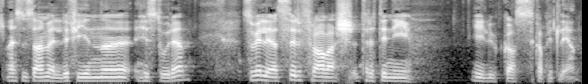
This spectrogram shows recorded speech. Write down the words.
Jeg syns det er en veldig fin uh, historie. Så vi leser fra vers 39 i Lukas kapittel 1.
